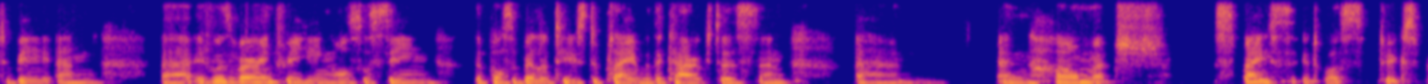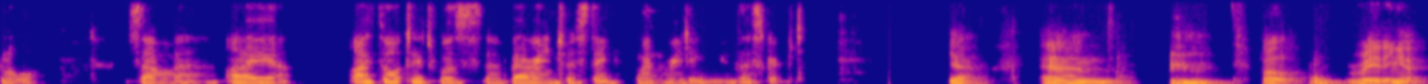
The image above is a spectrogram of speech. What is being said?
to be and uh, it was very intriguing also seeing the possibilities to play with the characters and um, and how much space it was to explore. So uh, I I thought it was uh, very interesting when reading the script. Yeah, and well, reading it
